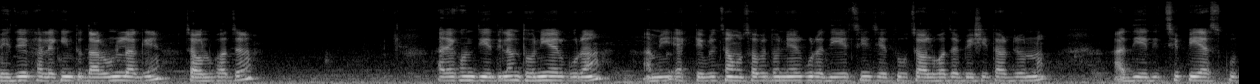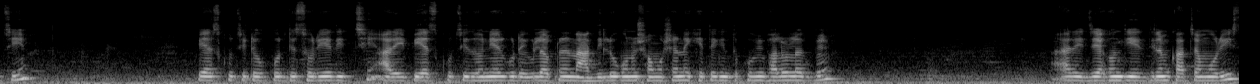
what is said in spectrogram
ভেজে খেলে কিন্তু দারুণ লাগে চাউল ভাজা। আর এখন দিয়ে দিলাম ধনিয়ার গুঁড়া। আমি এক টেবিল চামচ হবে ধনিয়ার গুঁড়া দিয়েছি, যেহেতু চাউল ভাজা বেশি তার জন্য। আর দিয়ে দিচ্ছি পেঁয়াজ কুচি। পেঁয়াজ কুচিটা উপর দিয়ে সরিয়ে দিচ্ছি। আর এই পেঁয়াজ কুচি, ধনিয়ার গুঁড়ো এগুলো আপনারা না দিলেও কোনো সমস্যা নেই, খেতে কিন্তু খুবই ভালো লাগবে। আর এই যে এখন দিয়ে দিলাম কাঁচামরিচ।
